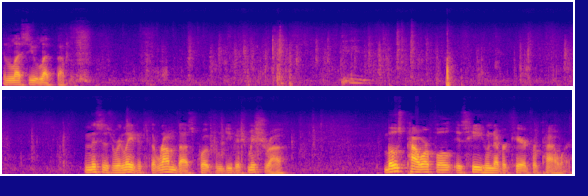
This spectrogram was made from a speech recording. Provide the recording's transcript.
unless you let them. And this is related to the Ram Dass quote from Divish Mishra, most powerful is he who never cared for power.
